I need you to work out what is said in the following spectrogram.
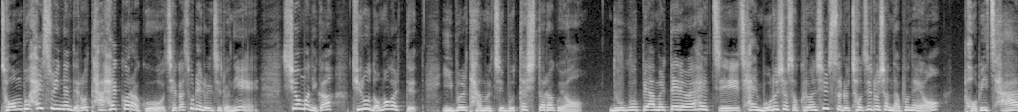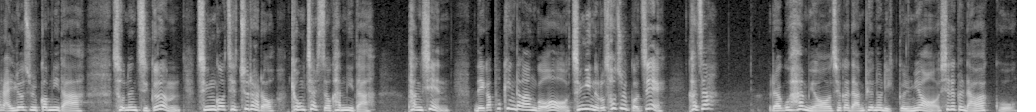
전부 할 수 있는 대로 다 할 거라고 제가 소리를 지르니 시어머니가 뒤로 넘어갈 듯 입을 다물지 못하시더라고요. 누구 뺨을 때려야 할지 잘 모르셔서 그런 실수를 저지르셨나 보네요. 법이 잘 알려줄 겁니다. 저는 지금 증거 제출하러 경찰서 갑니다. 당신, 내가 폭행당한 거 증인으로 서줄 거지? 가자! 라고 하며 제가 남편을 이끌며 시댁을 나왔고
